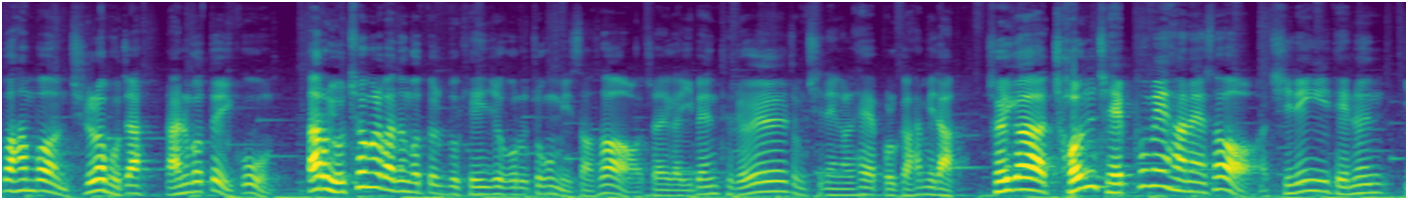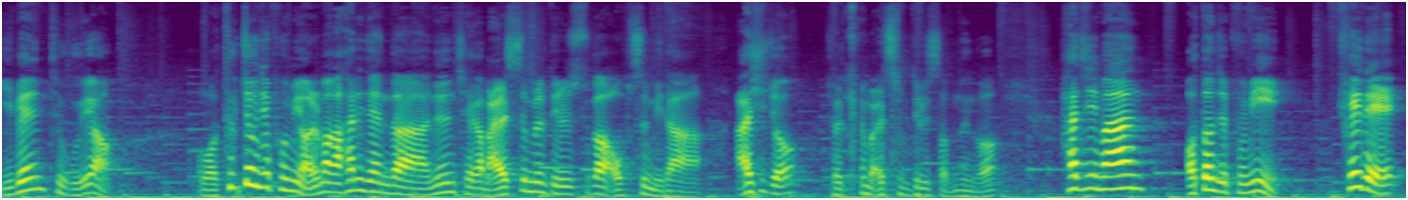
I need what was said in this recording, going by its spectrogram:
또 한번 질러보자 라는 것도 있고 따로 요청을 받은 것들도 개인적으로 조금 있어서 저희가 이벤트를 좀 진행을 해 볼까 합니다. 저희가 전 제품에 한해서 진행이 되는 이벤트고요. 어, 특정 제품이 얼마가 할인된다는 제가 말씀을 드릴 수가 없습니다. 아시죠? 절대 말씀드릴 수 없는 거. 하지만 어떤 제품이 최대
